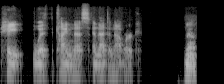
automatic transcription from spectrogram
hate with kindness and that did not work. no.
